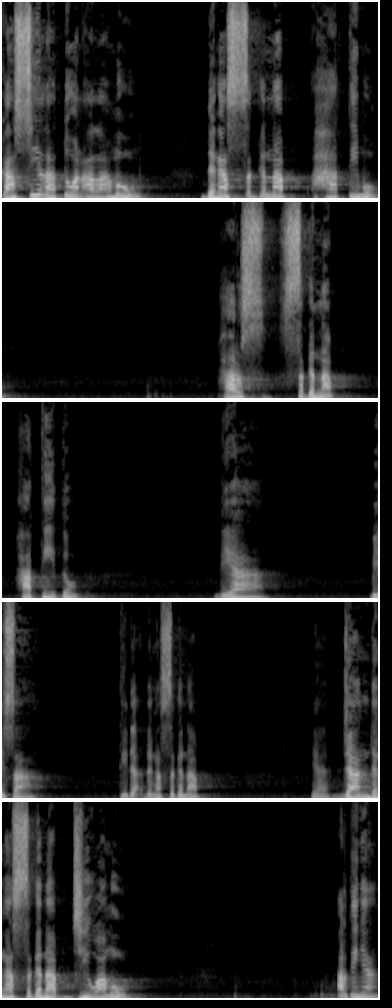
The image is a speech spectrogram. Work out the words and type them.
kasihlah Tuhan Allahmu dengan segenap hatimu harus segenap hati itu dia bisa tidak dengan segenap. Ya dan dengan segenap jiwamu. Artinya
